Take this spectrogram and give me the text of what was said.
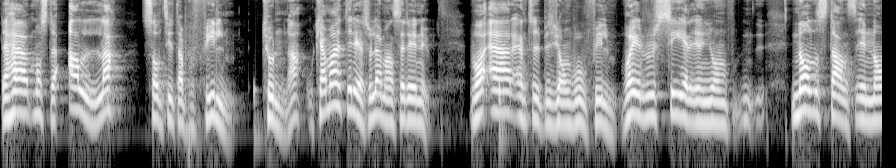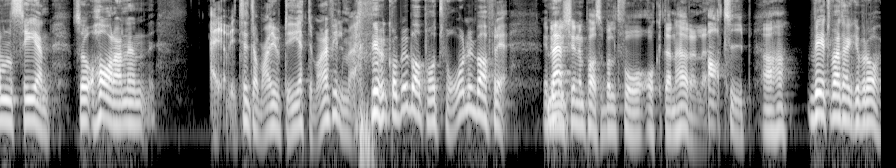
Det här måste alla som tittar på film kunna. Och kan man inte det så lär man sig det nu. Vad är en typisk John Woo-film? Vad är det du ser i en John... Någonstans i någon scen så har han en... Nej, jag vet inte om han har gjort det i jättemånga filmer. Jag kommer bara på två nu bara för det. Är det Men, Mission Impossible 2 och den här eller? ja, typ. Aha. Vet du vad jag tänker på då?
